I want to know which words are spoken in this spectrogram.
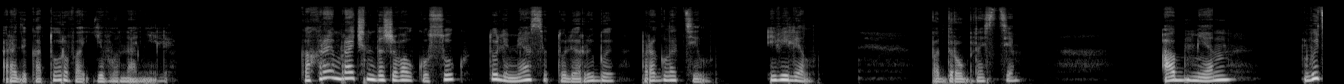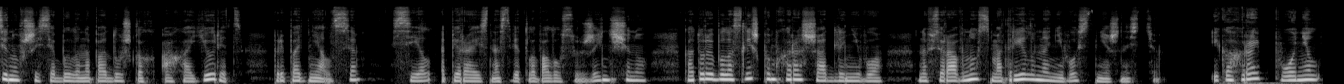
ради которого его наняли. Кахрай мрачно доживал кусок, то ли мяса, то ли рыбы, проглотил и велел. Подробности. Обмен. Вытянувшийся было на подушках ахайорец приподнялся, сел, опираясь на светловолосую женщину, которая была слишком хороша для него, но все равно смотрела на него с нежностью. И Кахрай понял,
